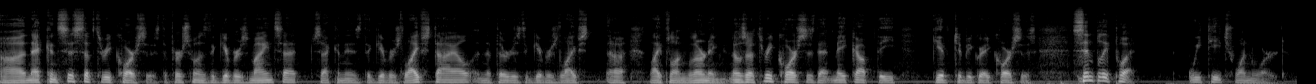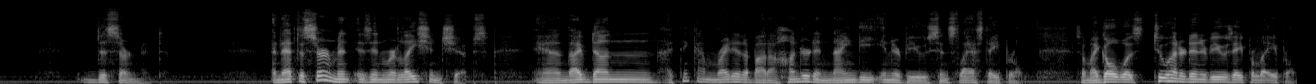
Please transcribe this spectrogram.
uh, and that consists of three courses. The first one is the Giver's Mindset. Second is the Giver's Lifestyle, and the third is the Giver's Life uh, Lifelong Learning. Those are three courses that make up the Give to Be Great courses. Simply put, we teach one word: discernment. And that discernment is in relationships. And I've done, I think I'm right at about 190 interviews since last April. So my goal was 200 interviews April to April.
